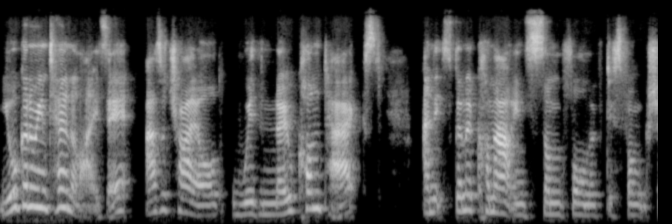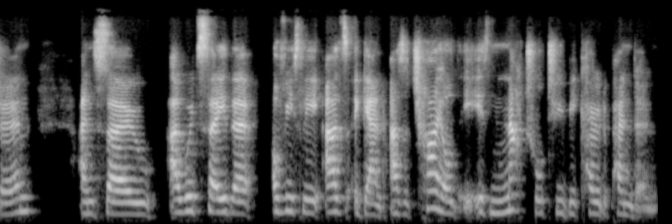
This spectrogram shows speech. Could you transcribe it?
you're going to internalize it as a child with no context and it's going to come out in some form of dysfunction and so I would say that obviously, as again, as a child, it is natural to be codependent.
